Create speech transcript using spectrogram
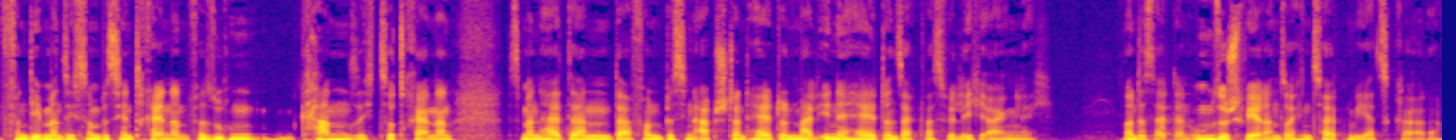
von dem man sich so ein bisschen trennen, versuchen kann, sich zu trennen, dass man halt dann davon ein bisschen Abstand hält und mal innehält und sagt, was will ich eigentlich? Und das hat dann umso schwerer in solchen Zeiten wie jetzt gerade.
